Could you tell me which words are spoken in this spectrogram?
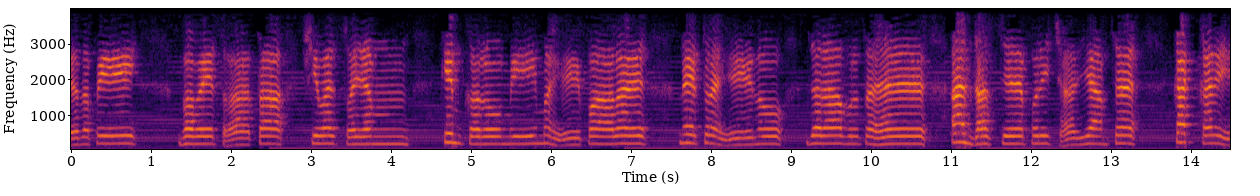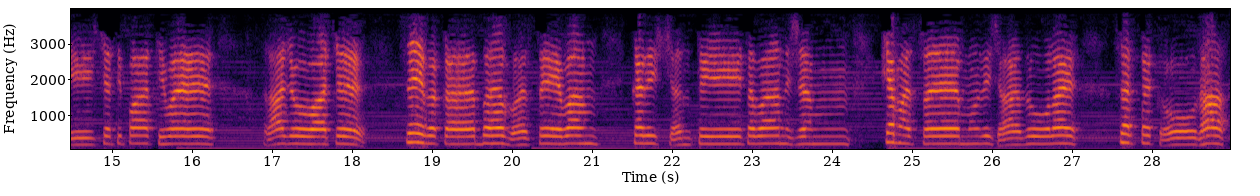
यदपि भवेत् राता शिव स्वयं। किं करोमि महीपाल नेत्रहीनो जरावृतः अन्धस्य परिचर्यां च करिष्यति पार्थिव। राजोवाच सेवक बहवः सेवां करिष्यन्ति तवानिशम् मुनिशादूल सर्पक्रोधा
